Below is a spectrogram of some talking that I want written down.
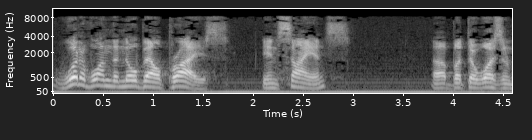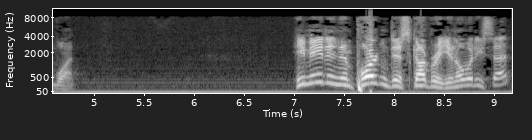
would have won the Nobel Prize in science, uh, but there wasn't one. He made an important discovery. You know what he said?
